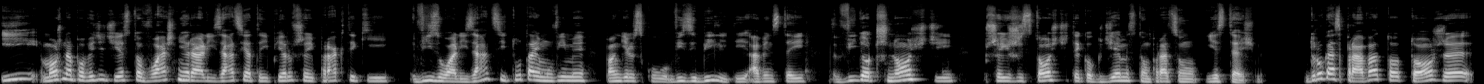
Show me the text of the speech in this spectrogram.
I można powiedzieć, jest to właśnie realizacja tej pierwszej praktyki wizualizacji. Tutaj mówimy po angielsku visibility, a więc tej widoczności, przejrzystości tego, gdzie my z tą pracą jesteśmy. Druga sprawa to to, że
